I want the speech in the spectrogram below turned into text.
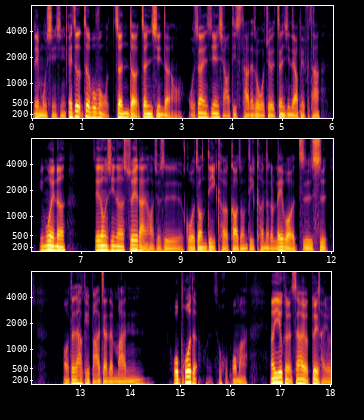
类木行星，哎，这这部分我真的真心的哦，我虽然今天想要 diss 他，但是我觉得真心的要佩服他，因为呢。这些东西呢，虽然哈就是国中地科、高中地科那个 level 知识哦，但是他可以把它讲的蛮活泼的，是活泼吗？那也有可能是他有对谈，有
